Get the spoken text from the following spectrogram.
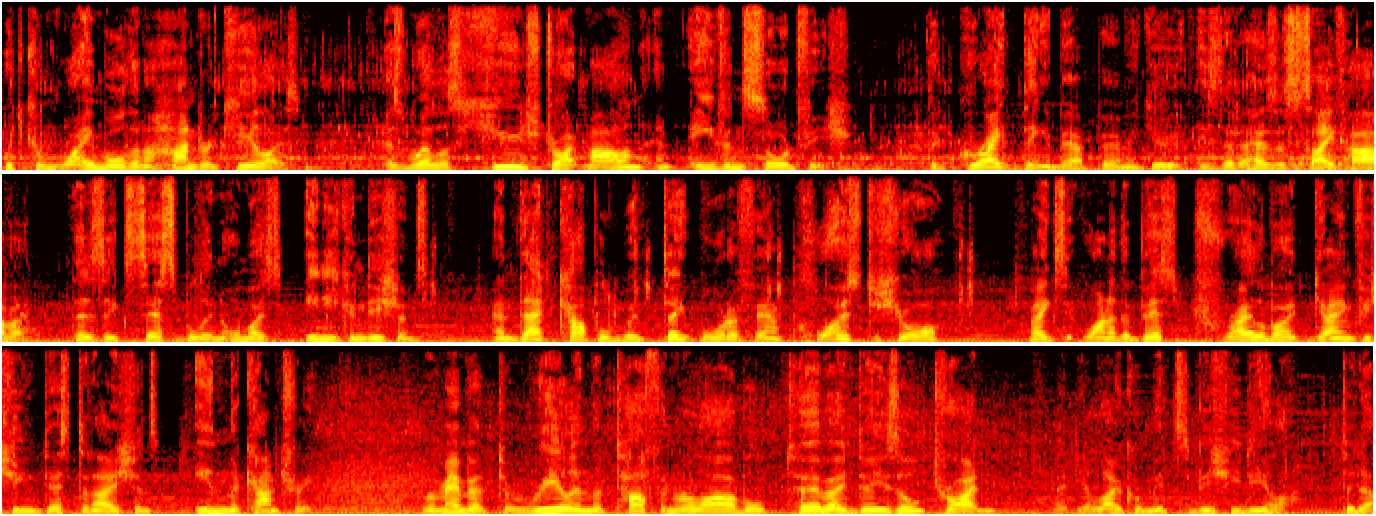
which can weigh more than 100 kilos, as well as huge striped marlin and even swordfish. The great thing about Bermagui is that it has a safe harbour that is accessible in almost any conditions, and that coupled with deep water found close to shore makes it one of the best trailer boat game fishing destinations in the country. Remember to reel in the tough and reliable turbo diesel Triton at your local Mitsubishi dealer today.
